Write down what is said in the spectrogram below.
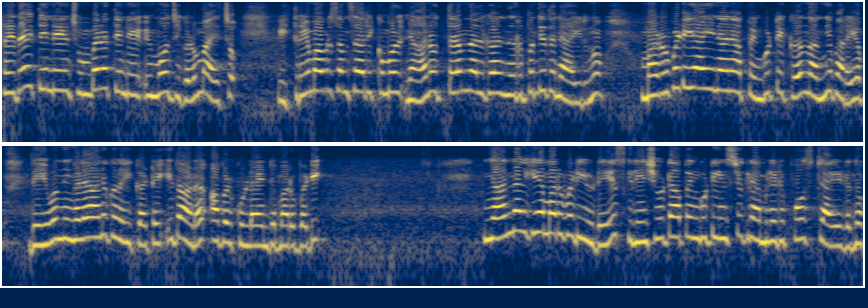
ഹൃദയത്തിന്റെയും ചുംബനത്തിന്റെയും ഇമോജികളും അയച്ചു. ഇത്രയും അവർ സംസാരിക്കുമ്പോൾ ഞാൻ ഉത്തരം നൽകാൻ നിർബന്ധിതനായിരുന്നു. മറുപടിയായി ഞാൻ ആ പെൺകുട്ടിക്ക് നന്ദി പറയും. ദൈവം നിങ്ങളെ അനുഗ്രഹിക്കട്ടെ. ഇതാണ് അവൾക്കുള്ള എന്റെ മറുപടി. ഞാൻ നൽകിയ മറുപടിയുടെ സ്ക്രീൻഷോട്ട് ആ പെൺകുട്ടി ഇൻസ്റ്റഗ്രാമിൽ ഒരു പോസ്റ്റായി ഇടുന്നു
